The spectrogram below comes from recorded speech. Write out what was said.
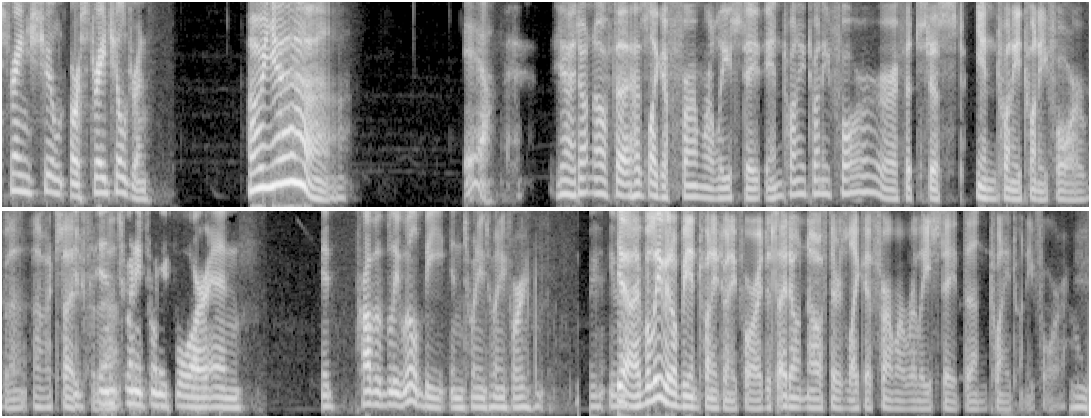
Strange children or stray children. Oh yeah, Yeah. Yeah. I don't know if that has like a firm release date in 2024 or if it's just in 2024. But I'm excited It's for in 2024 and it probably will be in 2024. Even- Yeah, I believe it'll be in 2024. I just I don't know if there's like a firmer release date than 2024. Hmm.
